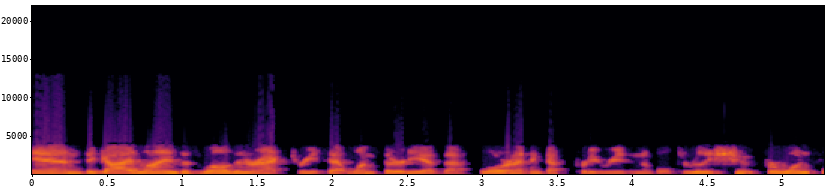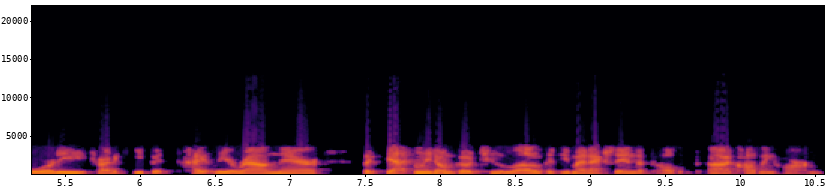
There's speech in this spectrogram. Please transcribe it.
And the guidelines, as well as Interact 3, set 130 as that floor. And I think that's pretty reasonable to really shoot for 140, try to keep it tightly around there, but definitely don't go too low because you might actually end up uh, causing harm.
